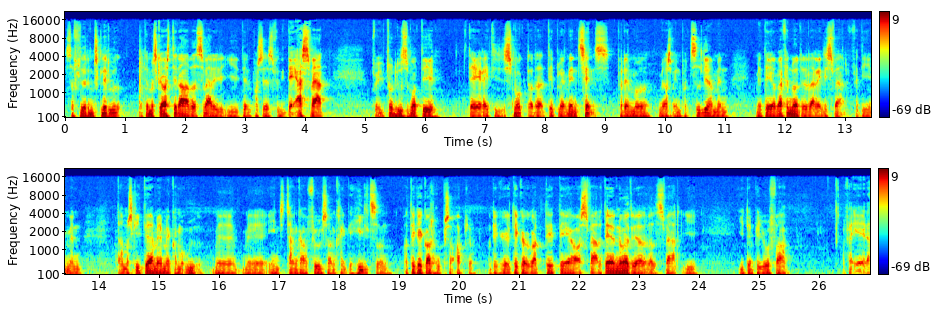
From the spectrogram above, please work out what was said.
så flyder det måske lidt ud. Og det er måske også det, der har været svært i, i den proces, fordi det er svært. For, for at som om det, det er rigtig smukt, og der, det bliver mere intens på den måde, som jeg også var inde på tidligere, men, men det er i hvert fald noget af det, der er rigtig svært, fordi man, der er måske ikke det der med, at man kommer ud med, med ens tanker og følelser omkring det hele tiden. Og det kan godt hobe sig op jo. Og det kan, det kan godt, det, det er også svært. Og det er noget af det, der har været svært i, i den periode fra, fra ja,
